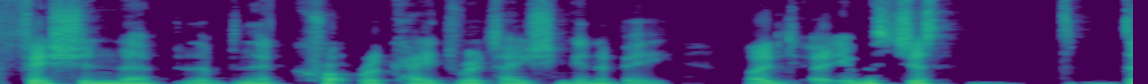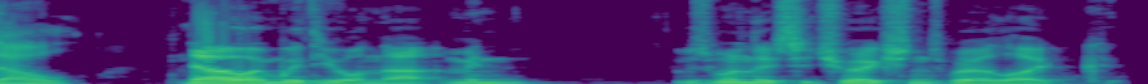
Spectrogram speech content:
fish and the, the, the crop rotation going to be? Like, it was just dull. No, I'm with you on that. I mean, it was one of those situations where like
